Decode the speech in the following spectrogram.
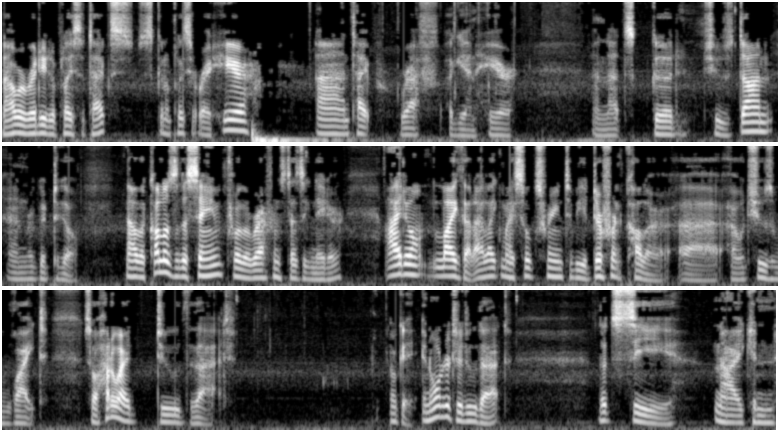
now we're ready to place the text. Just going to place it right here and type ref again here. And that's good. Choose done and we're good to go. Now the colors are the same for the reference designator. I don't like that. I like my silkscreen to be a different color. Uh, I would choose white. So how do I do that? Okay in order to do that let's see now I can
